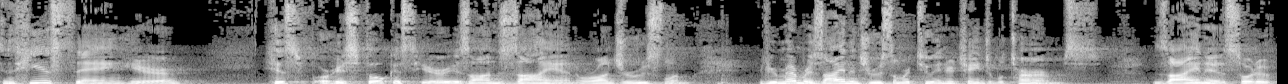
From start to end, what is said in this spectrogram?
And he is saying here, his, or his focus here is on Zion or on Jerusalem. If you remember, Zion and Jerusalem are two interchangeable terms. Zion is sort of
